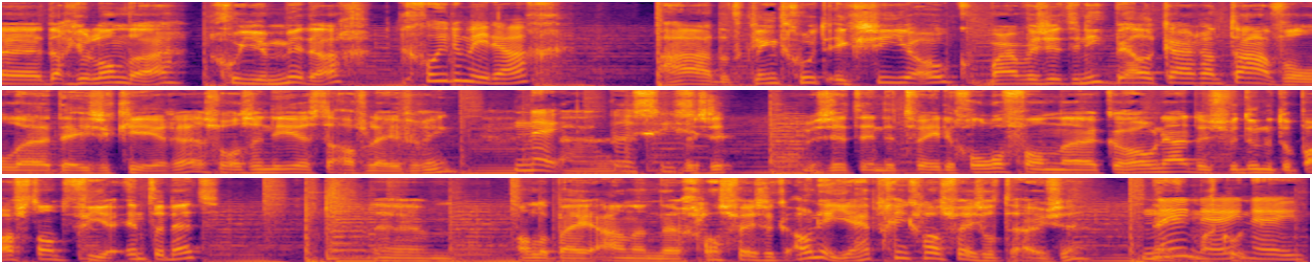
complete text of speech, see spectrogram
Uh, dag Jolanda, goedemiddag. Goedemiddag. Ah, dat klinkt goed. Ik zie je ook, maar we zitten niet bij elkaar aan tafel uh, deze keer, hè? zoals in de eerste aflevering. Nee, uh, precies. We, zi we, zitten in de tweede golf van corona, dus we doen het op afstand via internet. Um, allebei aan een glasvezel. Oh nee, je hebt geen glasvezel thuis, hè? Nee, nee, nee. nee.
